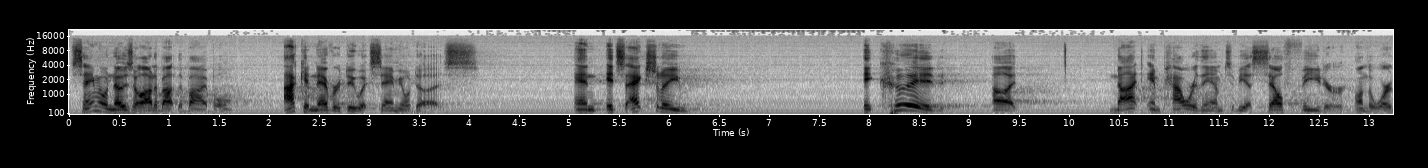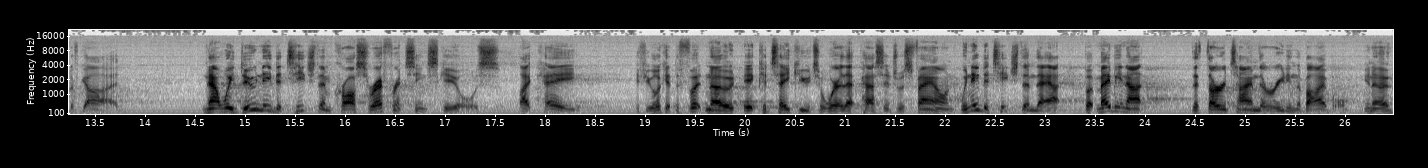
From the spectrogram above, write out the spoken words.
Samuel knows a lot about the Bible. I could never do what Samuel does. And it's actually, it could uh, not empower them to be a self feeder on the Word of God. Now, we do need to teach them cross referencing skills. Like, hey, if you look at the footnote, it could take you to where that passage was found. We need to teach them that, but maybe not the third time they're reading the Bible, you know?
